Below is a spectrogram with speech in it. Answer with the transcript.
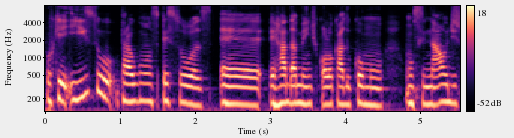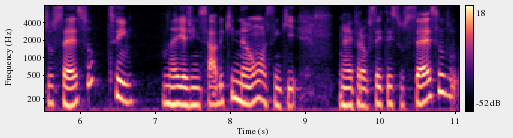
Porque isso, para algumas pessoas, é erradamente colocado como um sinal de sucesso. Sim. Né? E a gente sabe que não, assim, que né, para você ter sucesso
